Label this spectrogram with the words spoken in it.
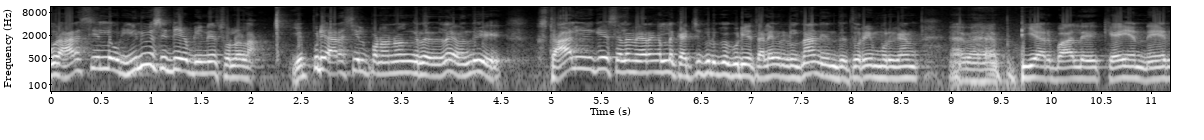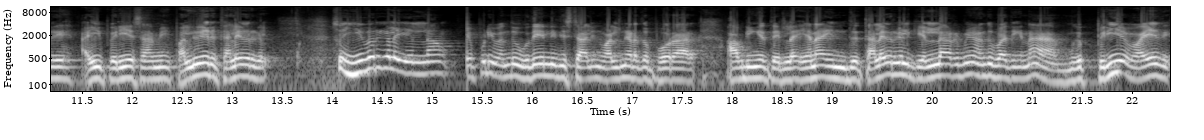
ஒரு அரசியலில் ஒரு யூனிவர்சிட்டி அப்படின்னே சொல்லலாம். எப்படி அரசியல் பண்ணணுங்கிறதுல வந்து ஸ்டாலினுக்கே சில நேரங்களில் கட்சி கொடுக்கக்கூடிய தலைவர்கள் தான் இந்த Duraimurugan T R Baalu K N Nehru I Periyasamy பல்வேறு தலைவர்கள். ஸோ இவர்களை எல்லாம் எப்படி வந்து உதயநிதி ஸ்டாலின் வழிநடத்த போகிறார் அப்படிங்கிறது தெரியல. ஏன்னா இந்த தலைவர்களுக்கு எல்லாருமே வந்து பார்த்திங்கன்னா மிகப்பெரிய வயது.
